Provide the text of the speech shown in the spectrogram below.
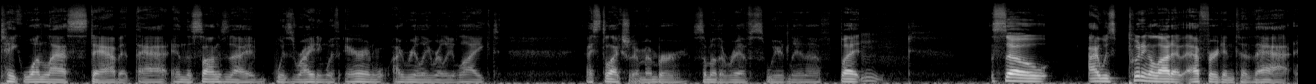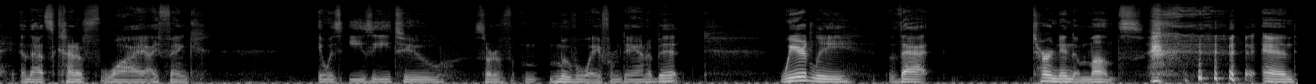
take one last stab at that. And the songs that I was writing with Aaron, I really, really liked. I still actually remember some of the riffs, weirdly enough. But so I was putting a lot of effort into that, and that's kind of why I think it was easy to sort of move away from Dan a bit. Weirdly, that turned into months, and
